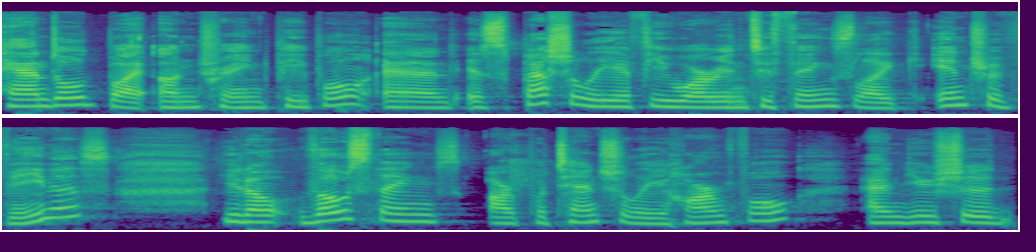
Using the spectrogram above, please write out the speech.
handled by untrained people, and especially if you are into things like intravenous, you know, those things are potentially harmful, and you should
